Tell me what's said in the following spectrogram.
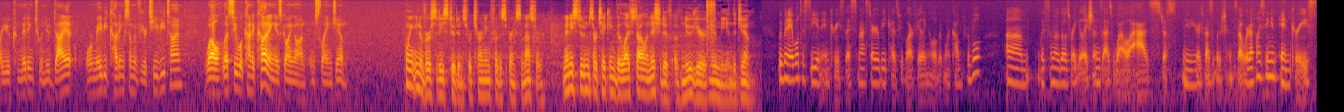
Are you committing to a new diet or maybe cutting some of your TV time? Well, let's see what kind of cutting is going on in Slane Gym. Point University students returning for the spring semester. Many students are taking the lifestyle initiative of New Year, New Me in the gym. We've been able to see an increase this semester because people are feeling a little bit more comfortable um, with some of those regulations as well as just New Year's resolutions. So we're definitely seeing an increase.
